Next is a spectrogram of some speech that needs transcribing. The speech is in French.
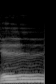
Dieu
